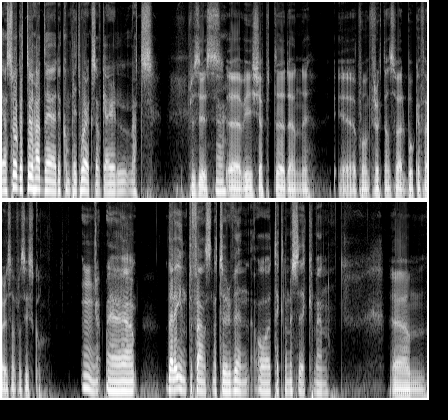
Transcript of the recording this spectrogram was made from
Jag såg att du hade The Complete Works of Gary Lutz. Precis. Vi köpte den på en fruktansvärd bokaffär i San Francisco. Mm. Där det inte fanns naturvin och technomusik, men... Ehm,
